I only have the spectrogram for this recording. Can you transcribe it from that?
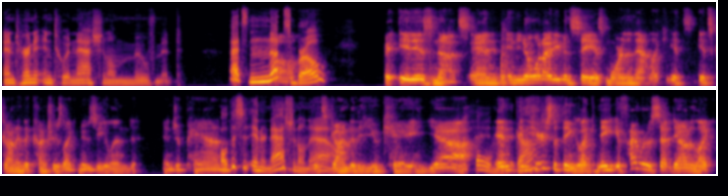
and turn it into a national movement? That's nuts, Oh. bro. It, it is nuts, and and you know what I'd even say is more than that. Like it's it's gone into countries like New Zealand and Japan. Oh, this is international now. It's gone to the UK. Yeah. Oh my and, and here's the thing like nate if i would have sat down and like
